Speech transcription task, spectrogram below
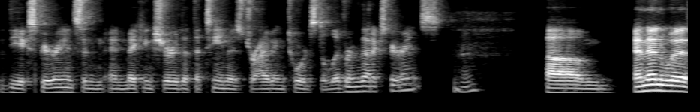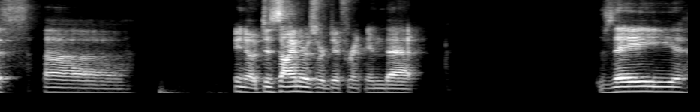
the experience and, and making sure that the team is driving towards delivering that experience. Mm-hmm um, and then with uh, you know designers are different in that they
